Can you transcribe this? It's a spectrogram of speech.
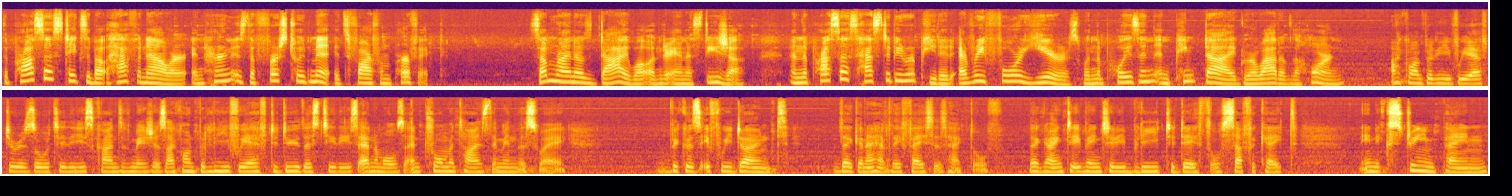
The process takes about half an hour, and Hern is the first to admit it's far from perfect. Some rhinos die while under anesthesia, and the process has to be repeated every four years when the poison and pink dye grow out of the horn. I can't believe we have to resort to these kinds of measures. I can't believe we have to do this to these animals and traumatize them in this way because if we don't, they're going to have their faces hacked off. They're going to eventually bleed to death or suffocate in extreme pain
